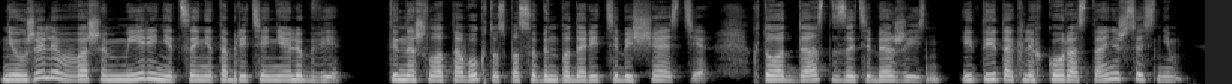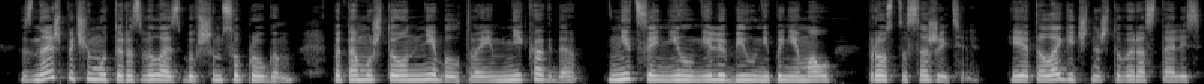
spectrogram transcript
Неужели в вашем мире не ценят обретение любви? Ты нашла того, кто способен подарить тебе счастье, кто отдаст за тебя жизнь, и ты так легко расстанешься с ним. Знаешь, почему ты развелась с бывшим супругом? Потому что он не был твоим никогда. Не ценил, не любил, не понимал, просто сожитель. И это логично, что вы расстались.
